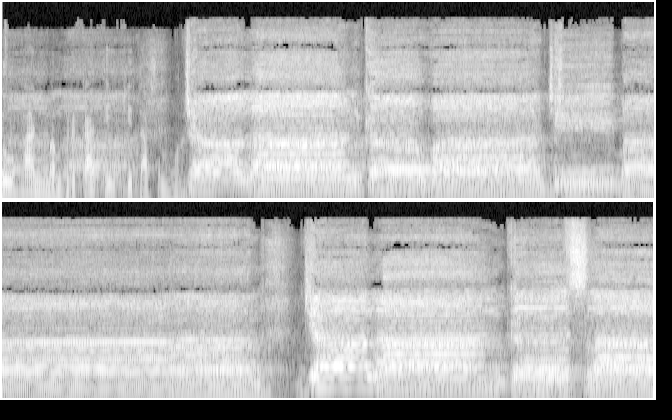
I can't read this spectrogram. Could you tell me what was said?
Tuhan memberkati kita semua. Jalan kewajiban, jalan keselamatan.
